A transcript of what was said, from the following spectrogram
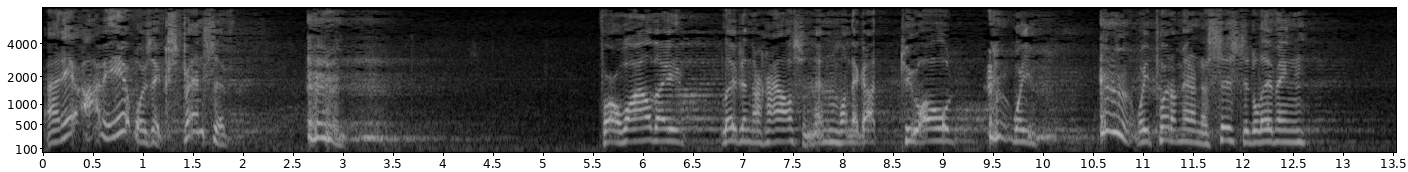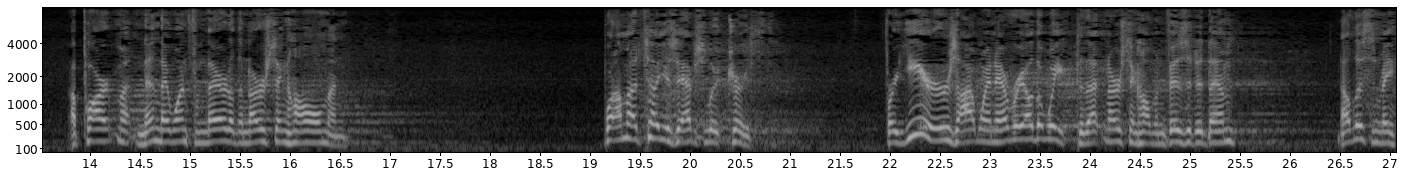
And it, I mean, it was expensive. For a while they lived in their house, and then when they got too old, we, we put them in an assisted living apartment, and then they went from there to the nursing home. And what I'm going to tell you is the absolute truth. For years, I went every other week to that nursing home and visited them. Now, listen to me,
